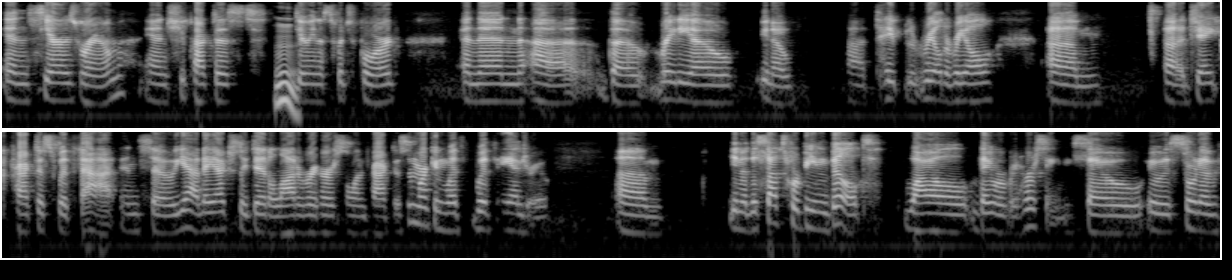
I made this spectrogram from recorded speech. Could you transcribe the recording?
in Sierra's room, and she practiced mm. doing a switchboard, and then uh, the radio, you know, uh, tape reel to reel. Um, uh, Jake practiced with that, and so yeah, they actually did a lot of rehearsal and practice, and working with with Andrew. Um, you know, the sets were being built while they were rehearsing, so it was sort of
